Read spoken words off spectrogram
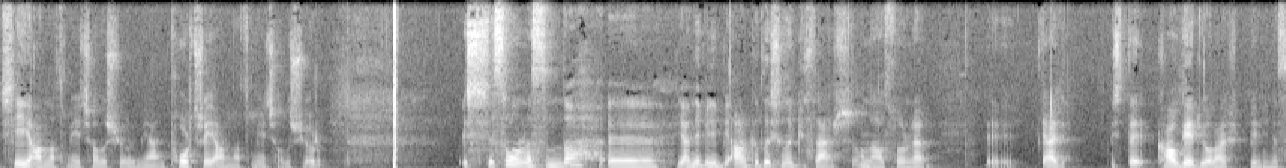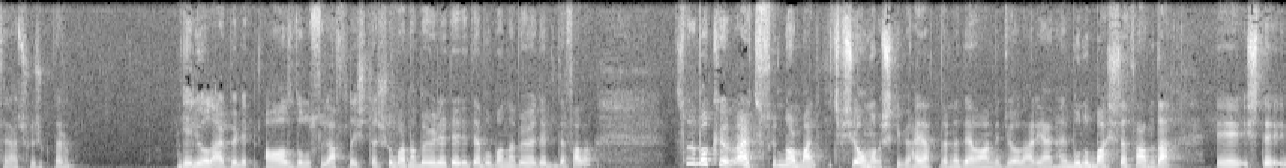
şeyi anlatmaya çalışıyorum yani portreyi anlatmaya çalışıyorum. İşte sonrasında e, ya ne bileyim bir arkadaşına küser. Ondan sonra e, yani işte kavga ediyorlar benim mesela çocuklarım. Geliyorlar böyle ağız dolusu lafla işte şu bana böyle dedi de bu bana böyle dedi de falan. Sonra bakıyorum ertesi gün normal hiçbir şey olmamış gibi hayatlarına devam ediyorlar. Yani hani bunu başlatan da e, işte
